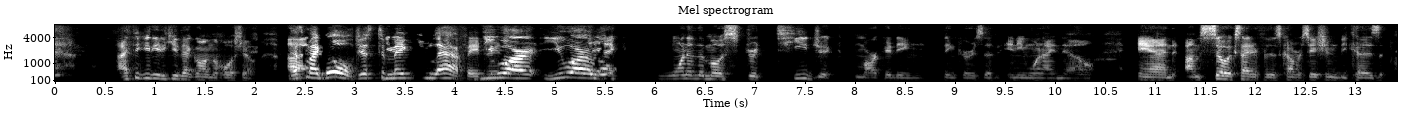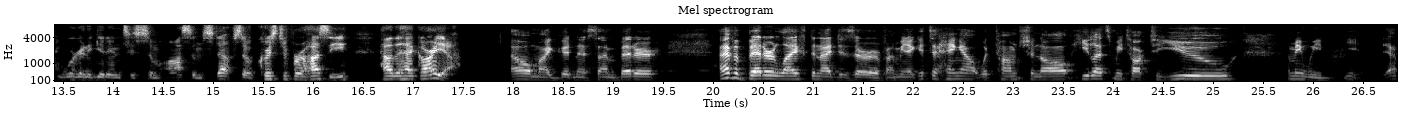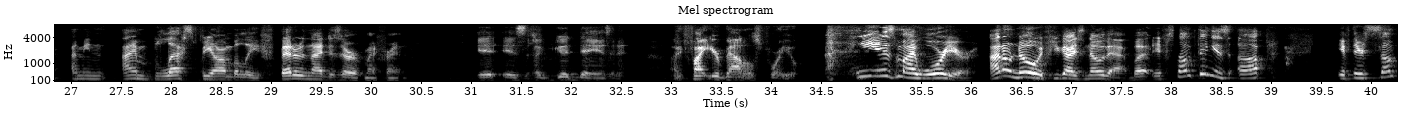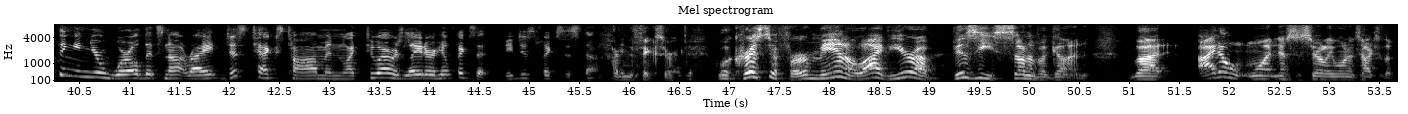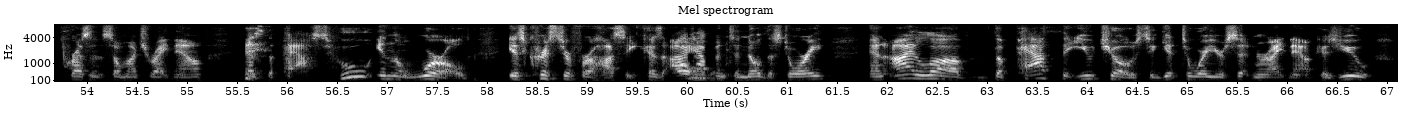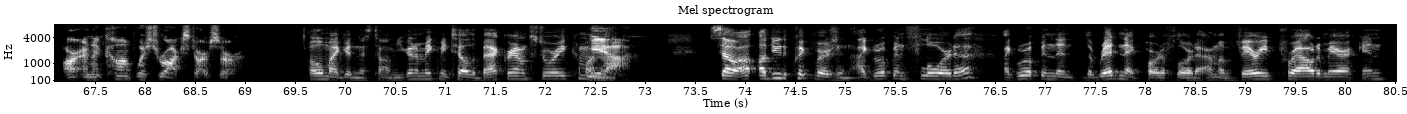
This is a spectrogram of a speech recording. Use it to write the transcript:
I think you need to keep that going the whole show. That's uh, my goal, just to you, make you laugh. Adrian. You are you are like one of the most strategic marketing thinkers of anyone I know. And I'm so excited for this conversation because we're going to get into some awesome stuff. So, Christopher Hussey, how the heck are you? Oh my goodness, I'm better. I have a better life than I deserve. I mean, I get to hang out with Tom Chenault. He lets me talk to you. I mean, we. I mean, I'm blessed beyond belief. Better than I deserve, my friend. It is a good day, isn't it? I fight your battles for you. he is my warrior. I don't know if you guys know that, but if something is up if there's something in your world that's not right, just text Tom, and like two hours later, he'll fix it. He just fixes stuff. I'm the fixer. Well, Christopher, man alive, you're a busy son of a gun, but I don't want necessarily want to talk to the present so much right now as the past. Who in the world is Christopher Hussey? Because I oh. happen to know the story. And I love the path that you chose to get to where you're sitting right now because you are an accomplished rock star, sir. Oh my goodness, Tom, you're gonna make me tell the background story? Come on. Yeah. Man. So I'll, I'll, do the quick version. I grew up in Florida. I grew up in the the redneck part of Florida. I'm a very proud American.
